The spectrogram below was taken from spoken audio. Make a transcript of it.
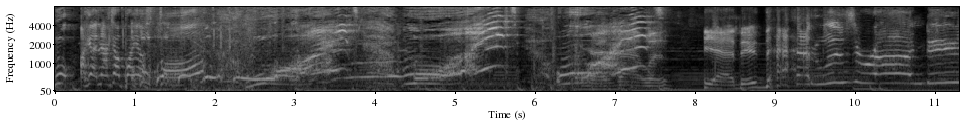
Whoa, I got knocked out by a fall? what? What? What? That was. Yeah, dude, that was wrong, dude.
